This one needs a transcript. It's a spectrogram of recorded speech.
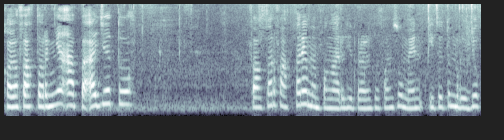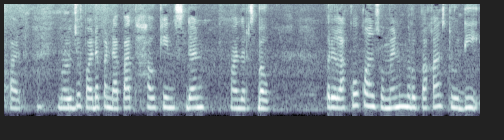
Kalau faktornya apa aja tuh? Faktor-faktor yang mempengaruhi perilaku konsumen itu tuh merujuk pada, merujuk pada pendapat Hawkins dan Mothersbaugh. Perilaku konsumen merupakan studi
